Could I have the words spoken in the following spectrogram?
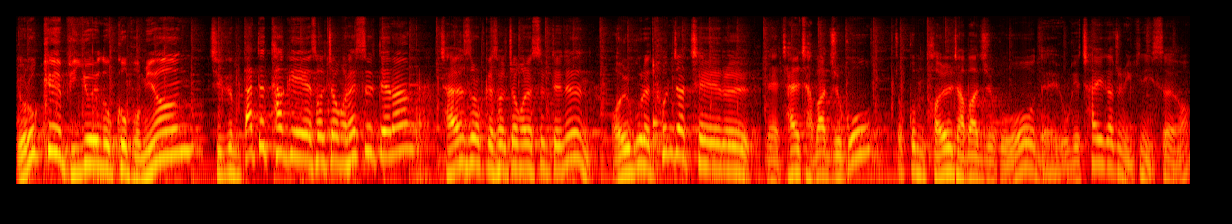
이렇게 비교해 놓고 보면 지금 따뜻하게 설정을 했을 때랑 자연스럽게 설정을 했을 때는 얼굴의 톤 자체를 네, 잘 잡아주고 조금 덜 잡아주고 네, 이게 차이가 좀 있긴 있어요.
